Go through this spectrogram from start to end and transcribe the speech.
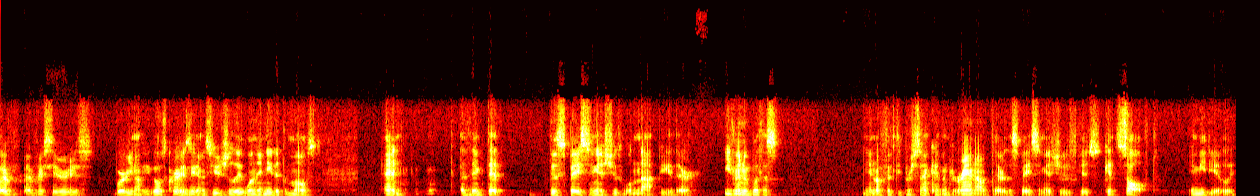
every, every series where you know he goes crazy, and it's usually when they need it the most. And I think that the spacing issues will not be there, even with us. You know, fifty percent Kevin Durant out there, the spacing issues get get solved immediately.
